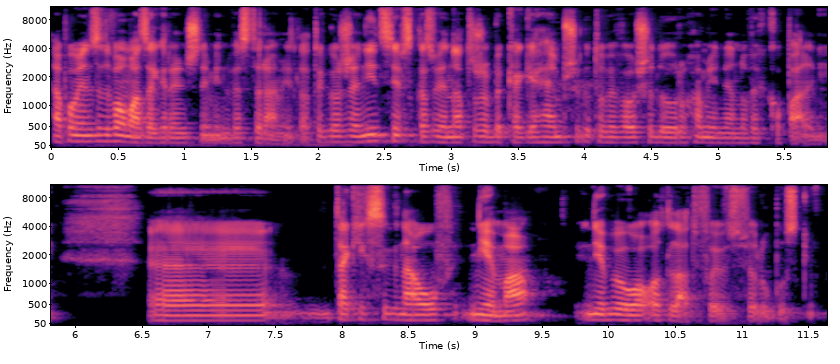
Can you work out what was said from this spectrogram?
a pomiędzy dwoma zagranicznymi inwestorami, dlatego że nic nie wskazuje na to, żeby KGHM przygotowywał się do uruchomienia nowych kopalni. E, takich sygnałów nie ma, nie było od lat w województwie lubuskim.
